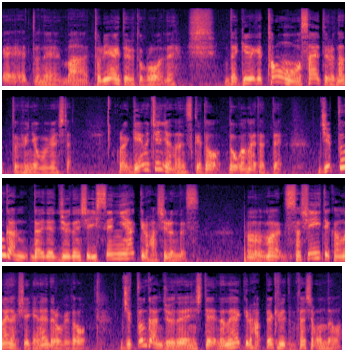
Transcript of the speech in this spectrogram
えー、っとね、まあ、取り上げてるところはね、できるだけトーンを抑えてるなというふうに思いました。これはゲームチェンジャーなんですけど、どう考えたって。10分間大体充電して1200キロ走るんです。うん。まあ、差し引いて考えなくちゃいけないだろうけど、10分間充電して700キロ、800キロでも大したもんだわ。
